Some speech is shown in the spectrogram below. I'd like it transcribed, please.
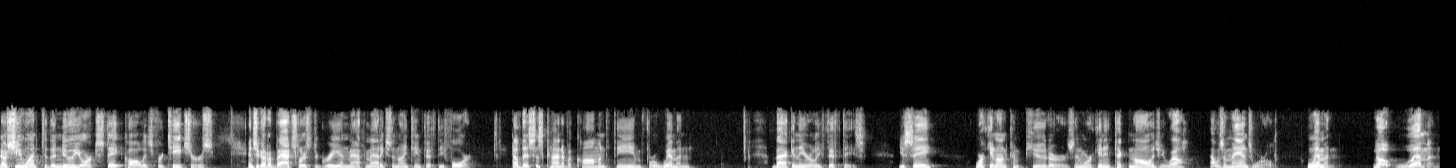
Now she went to the New York State College for Teachers, and she got a bachelor's degree in mathematics in 1954. Now, this is kind of a common theme for women back in the early 50s. You see, working on computers and working in technology, well, that was a man's world. Women, no, women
